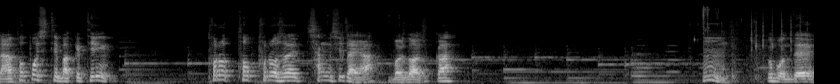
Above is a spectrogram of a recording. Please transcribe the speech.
난 포포시티 마케팅 프로토 프로의 창시자야. 뭘 도와줄까? 음, 그거 뭔데?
